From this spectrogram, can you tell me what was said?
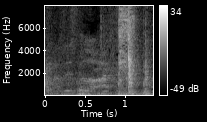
I just thought I could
